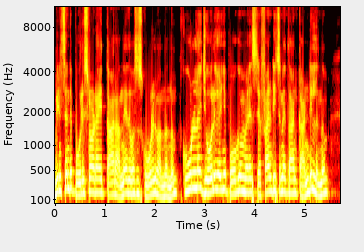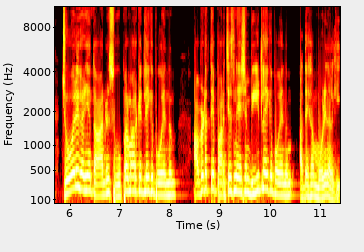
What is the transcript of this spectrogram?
വിൻസെന്റ് പോലീസിനോടായി താൻ അന്നേ ദിവസം സ്കൂളിൽ വന്നെന്നും സ്കൂളിലെ ജോലി കഴിഞ്ഞ് പോകും വരെ സ്റ്റെഫാൻ ടീച്ചറിനെ താൻ കണ്ടില്ലെന്നും ജോലി കഴിഞ്ഞ് താൻ ഒരു സൂപ്പർ മാർക്കറ്റിലേക്ക് പോയെന്നും അവിടുത്തെ പർച്ചേസിന് ശേഷം വീട്ടിലേക്ക് പോയെന്നും അദ്ദേഹം മൊഴി നൽകി.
